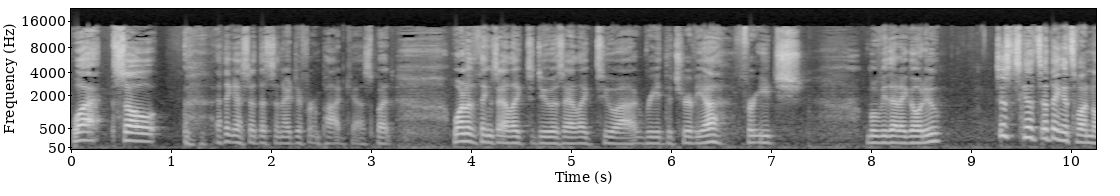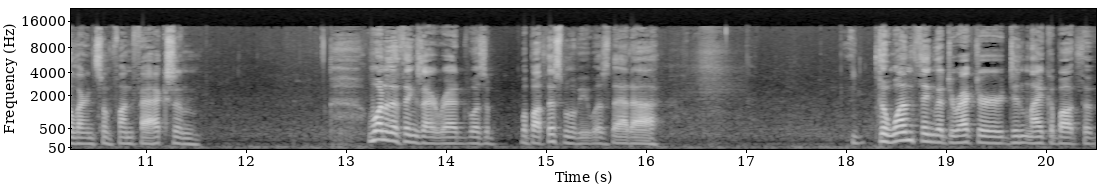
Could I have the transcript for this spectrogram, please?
Well, so I think I said this in a different podcast, but one of the things I like to do is I like to uh, read the trivia for each movie that I go to. Just because I think it's fun to learn some fun facts. And one of the things I read was about this movie was that uh, the one thing the director didn't like about the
